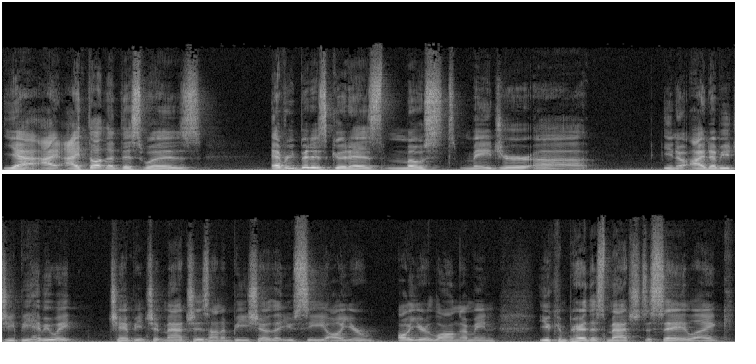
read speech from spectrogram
yeah, I, I thought that this was every bit as good as most major, uh, you know, IWGP Heavyweight Championship matches on a B show that you see all year all year long. I mean, you compare this match to say like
